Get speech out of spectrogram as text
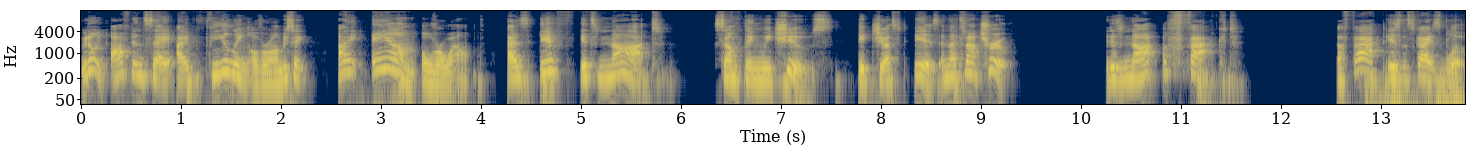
We don't often say, I'm feeling overwhelmed. We say, I am overwhelmed, as if it's not something we choose. It just is. And that's not true. It is not a fact. A fact is the sky is blue.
